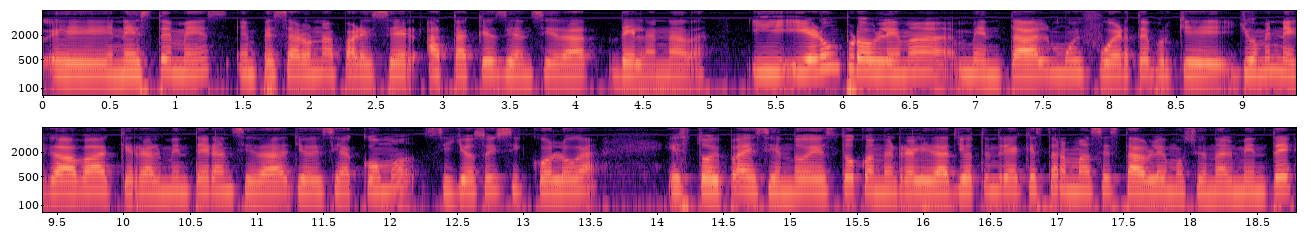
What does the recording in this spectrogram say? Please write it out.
eh, en este mes empezaron a aparecer ataques de ansiedad de la nada. Y, era un problema mental muy fuerte porque yo me negaba a que realmente era ansiedad. Yo decía, ¿cómo? Si yo soy psicóloga, estoy padeciendo esto cuando en realidad yo tendría que estar más estable emocionalmente,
